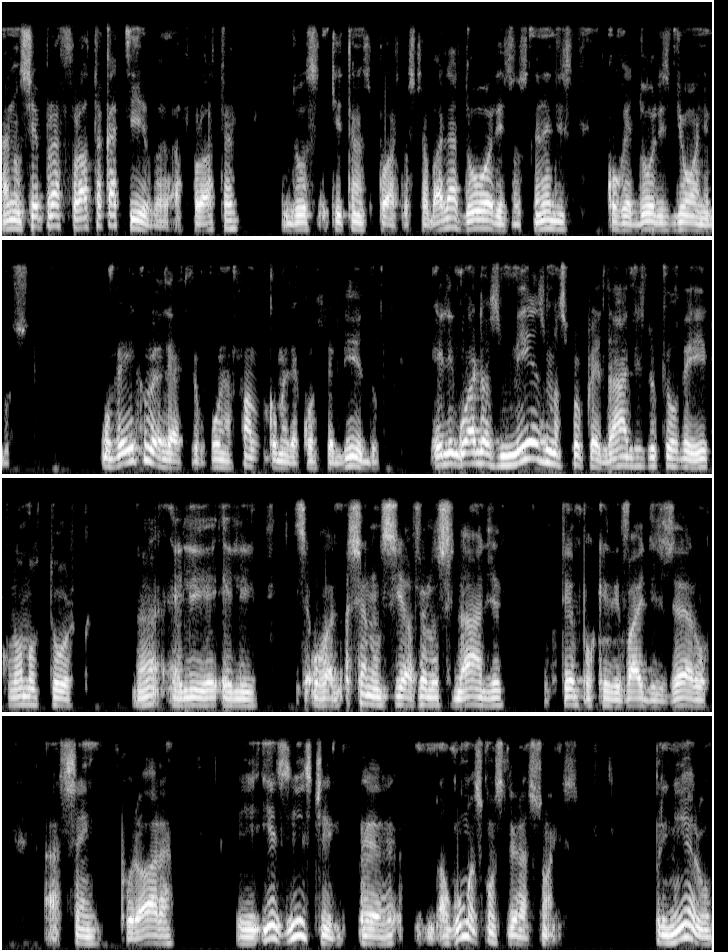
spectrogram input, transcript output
a não ser para a frota cativa, a frota dos, que transporta os trabalhadores, os grandes corredores de ônibus. O veículo elétrico, por a forma como ele é concebido, ele guarda as mesmas propriedades do que o veículo a motor. Né? Ele, ele se anuncia a velocidade, o tempo que ele vai de 0 a 100 por hora. E, e existe é, algumas considerações. Primeiro,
